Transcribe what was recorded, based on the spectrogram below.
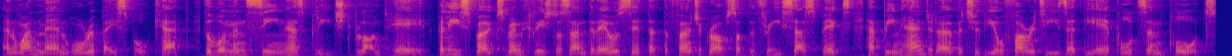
and one man wore a baseball cap. The woman seen has bleached blonde hair. Police spokesman Christos Andreou said that the photographs of the three suspects have been handed over to the authorities at the airports and ports,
